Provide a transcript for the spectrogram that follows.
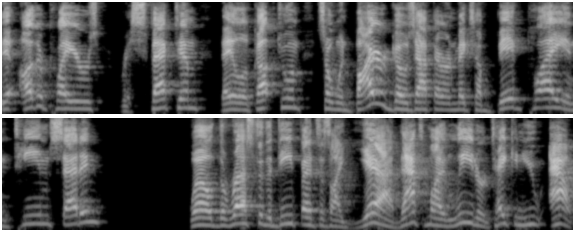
that other players respect him. They look up to him. So when Byard goes out there and makes a big play in team setting, well, the rest of the defense is like, yeah, that's my leader taking you out.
